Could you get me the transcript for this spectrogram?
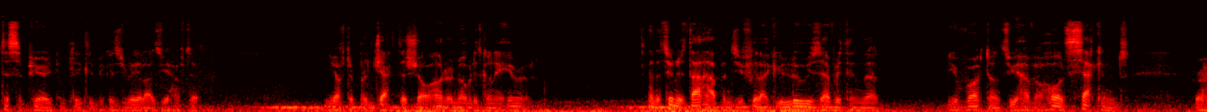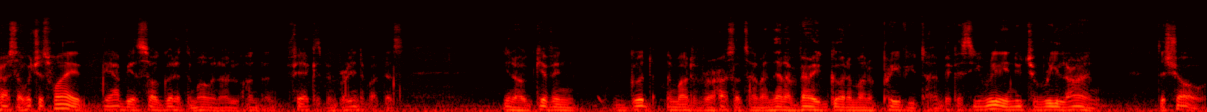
disappeared completely because you realise you have to you have to project the show out or nobody's going to hear it. And as soon as that happens, you feel like you lose everything that you've worked on. So you have a whole second rehearsal, which is why the Abbey is so good at the moment. And, and has been brilliant about this. You know, giving good amount of rehearsal time and then a very good amount of preview time because you really need to relearn the show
